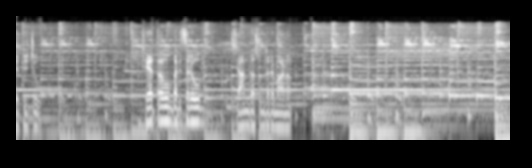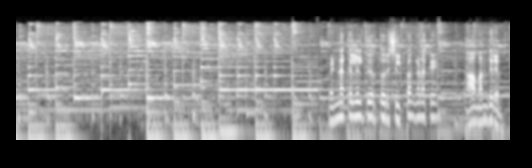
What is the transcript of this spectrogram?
എത്തിച്ചു. ക്ഷേത്രവും പരിസരവും ശാന്തസുന്ദരമാണ്. വെണ്ണക്കല്ലിൽ തീർത്ത ഒരു ശില്പം കണക്കെ ആ മന്ദിരം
